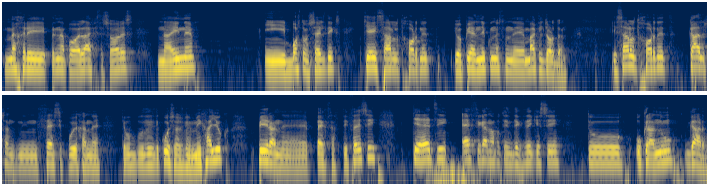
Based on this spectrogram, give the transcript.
μέχρι πριν από ελάχιστες ώρες να είναι οι Boston Celtics και οι Charlotte Hornet, οι οποίοι ανήκουν στον ε, Michael Jordan. Οι Charlotte Hornet κάλυψαν την θέση που είχαν και που διδικούσε ο Σβήμ Μιχαλιούκ, πήραν παίκτη σε αυτή τη θέση και έτσι έφυγαν από την διεκδίκηση του Ουκρανού Guard.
